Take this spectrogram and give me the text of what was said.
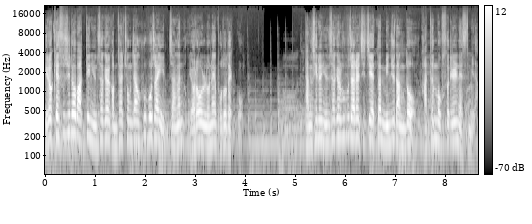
이렇게 수시로 바뀐 윤석열 검찰총장 후보자의 입장은 여러 언론에 보도됐고 당시는 윤석열 후보자를 지지했던 민주당도 같은 목소리를 냈습니다.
